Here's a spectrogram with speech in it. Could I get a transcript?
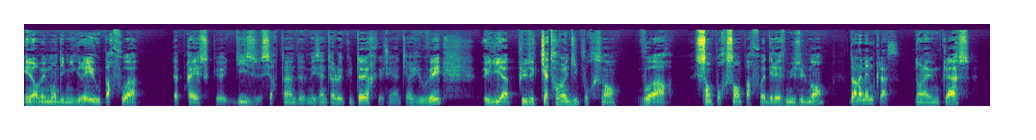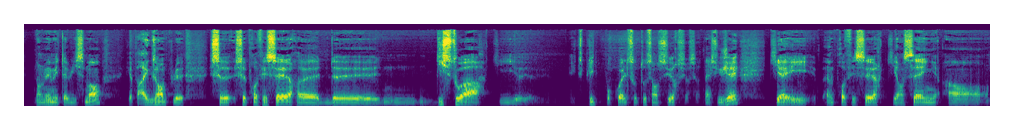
énormément d'immigrés, où parfois, d'après ce que disent certains de mes interlocuteurs que j'ai interviewés, il y a plus de 90%, voire 100% parfois d'élèves musulmans. Dans la même classe Dans la même classe, dans le même établissement. Il y a par exemple ce, professeur euh, d'histoire qui euh, explique pourquoi elle s'autocensure sur certains sujets, qui a un professeur qui enseigne en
